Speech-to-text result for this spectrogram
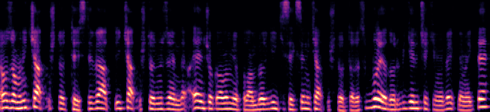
E o zaman 2.64 testi ve hatta 2.64'ün üzerinde en çok alım yapılan bölge 2.80-2.64 arası. Buraya doğru bir geri çekimi beklemekte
